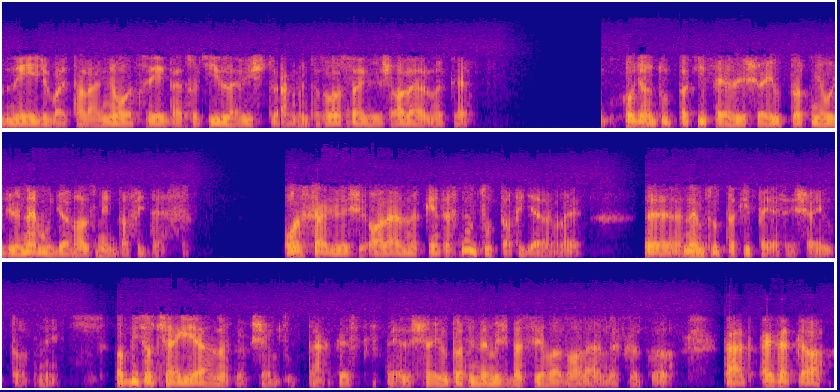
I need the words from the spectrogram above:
négy vagy talán nyolc évet, hogy Hiller István, mint az országgyűlés alelnöke, hogyan tudta kifejezésre juttatni, hogy ő nem ugyanaz, mint a Fidesz. Országgyűlési alelnökként ezt nem tudta figyelembe, nem tudta kifejezésre juttatni. A bizottsági elnökök sem tudták ezt kifejezésre juttatni, nem is beszélve az alelnökökről. Tehát ezek a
